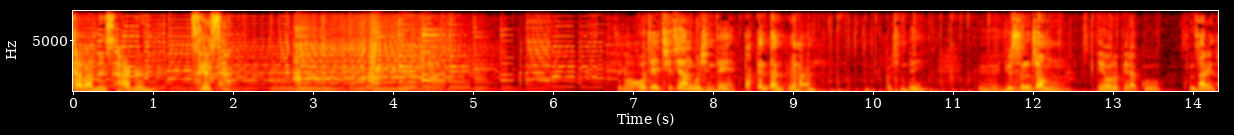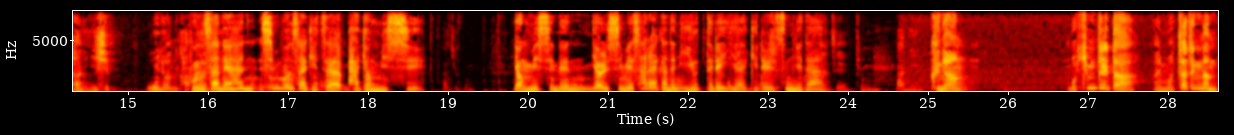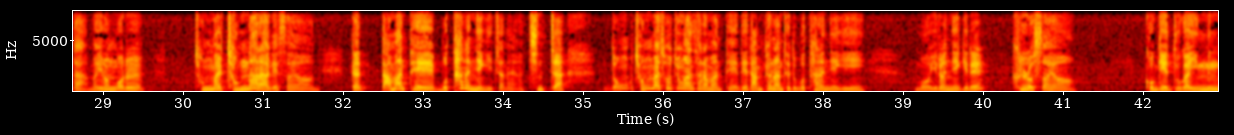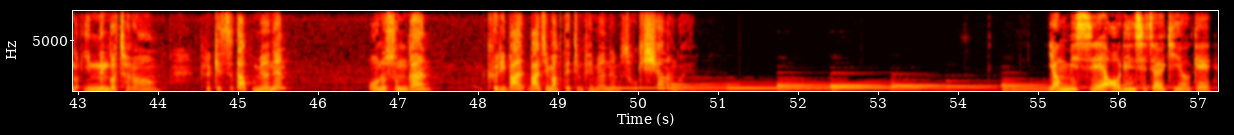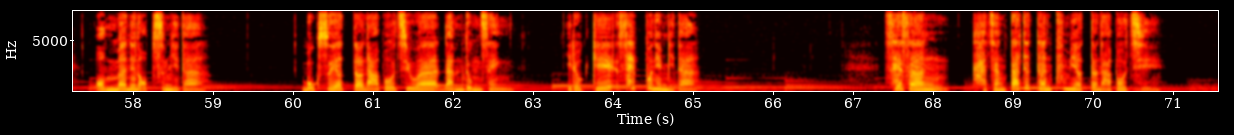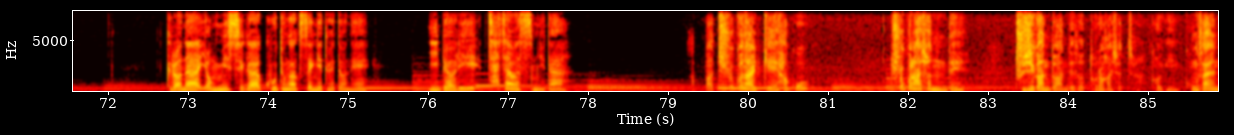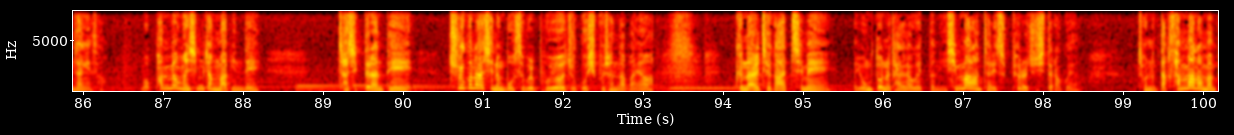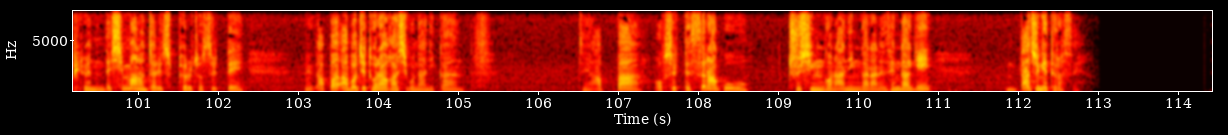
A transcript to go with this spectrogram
사람이 사는 세상. 제가 어제 취재한 곳인데 따끈따끈한 곳인데 그 유순정 에어럽이라고 군산에서 한 25년 가까이 군산의 한 신문사 기자 박영미 씨. 영미 씨는 열심히 살아가는 이웃들의 이야기를 씁니다. 그냥 뭐 힘들다 아니 뭐 짜증난다 막 이런 거를 정말 적나라하게 써요. 그러니까 남한테 못하는 얘기 있잖아요. 진짜 너무 정말 소중한 사람한테 내 남편한테도 못하는 얘기 뭐 이런 얘기를 글로 써요. 거기에 누가 있는 거 있는 것처럼 그렇게 쓰다 보면은 어느 순간 글이 마, 마지막 때쯤 되면은 속이 시원한 거예요. 영미 씨의 어린 시절 기억에 엄마는 없습니다. 목수였던 아버지와 남동생, 이렇게 셋뿐입니다. 세상 가장 따뜻한 품이었던 아버지. 그러나 영미 씨가 고등학생이 되던 해 이별이 찾아왔습니다. 아빠 출근할게 하고 출근하셨는데 두 시간도 안 돼서 돌아가셨죠. 거기 공사 현장에서. 뭐 판명은 심장마비인데 자식들한테 출근하시는 모습을 보여주고 싶으셨나 봐요. 그날 제가 아침에 용돈을 달라고 했더니 10만 원짜리 수표를 주시더라고요. 저는 딱 3만 원만 필요했는데 10만 원짜리 수표를 줬을 때 아빠 아버지 돌아가시고 나니까 이제 아빠 없을 때 쓰라고 주신 건 아닌가라는 생각이 나중에 들었어요.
